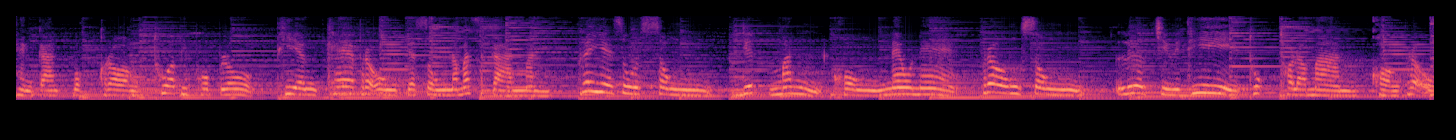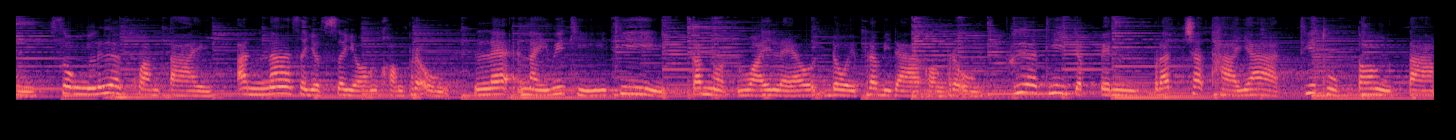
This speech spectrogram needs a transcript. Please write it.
แห่งการปกครองทั่วพิภพโลก เพียงแค่พระองค์จะทรงนมัสการมันพระเยซูทรงยึดมั่นคงแน่วแน่ พระองค์ทรง เลือกชีวิตที่ทุก รมานของพระองค์ ทรงเลือกความตาย อันน่าสยดสยองของพระองค์ และในวิถีที่กำหนดไว้แล้วโดยพระบิดาของพระองค์ เพื่อที่จะเป็นรัชทายาทที่ถูกต้องตาม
